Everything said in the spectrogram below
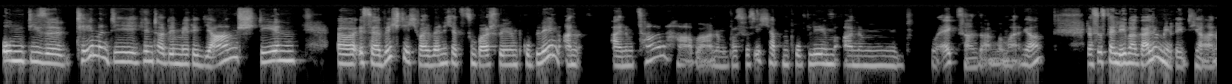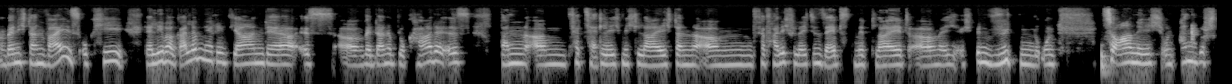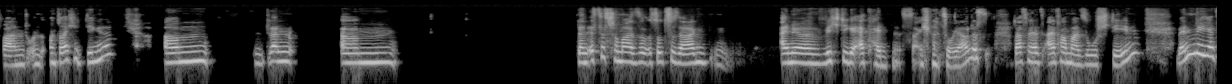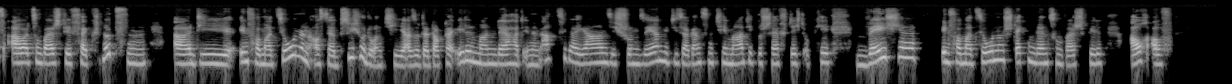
um diese Themen, die hinter dem Meridian stehen, äh, ist sehr wichtig, weil wenn ich jetzt zum Beispiel ein Problem an einem Zahn habe, an einem, was weiß ich, ich habe ein Problem an einem Eckzahn, sagen wir mal, ja. Das ist der Leber-Galle-Meridian. Und wenn ich dann weiß, okay, der Leber-Galle-Meridian, der ist, äh, wenn da eine Blockade ist, dann ähm, verzettel ich mich leicht, dann ähm, verfalle ich vielleicht in Selbstmitleid, ähm, ich, ich, bin wütend und zornig und angespannt und, und solche Dinge. Ähm, dann, ähm, dann ist das schon mal so, sozusagen eine wichtige Erkenntnis, sage ich mal so. Ja, das lassen wir jetzt einfach mal so stehen. Wenn wir jetzt aber zum Beispiel verknüpfen äh, die Informationen aus der Psychodontie, also der Dr. Edelmann, der hat in den 80er Jahren sich schon sehr mit dieser ganzen Thematik beschäftigt. Okay, welche Informationen stecken denn zum Beispiel auch auf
